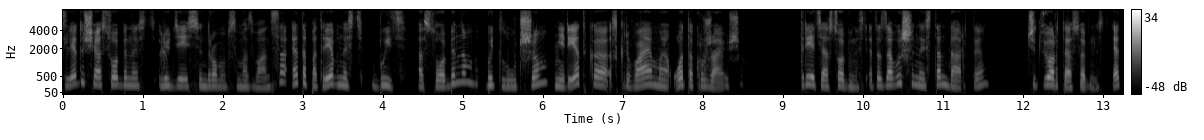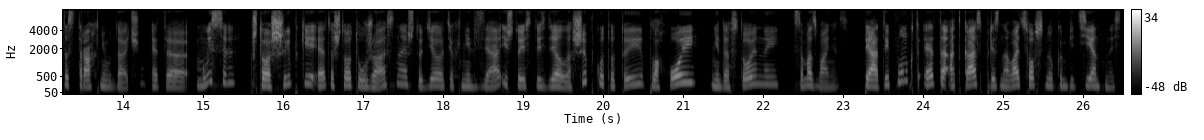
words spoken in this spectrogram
Следующая особенность людей с синдромом самозванца — это потребность быть особенным, быть лучшим, нередко скрываемая от окружающих. Третья особенность — это завышенные стандарты. Четвертая особенность — это страх неудачи. Это мысль, что ошибки — это что-то ужасное, что делать их нельзя, и что если ты сделал ошибку, то ты плохой, недостойный самозванец. Пятый пункт — это отказ признавать собственную компетентность,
